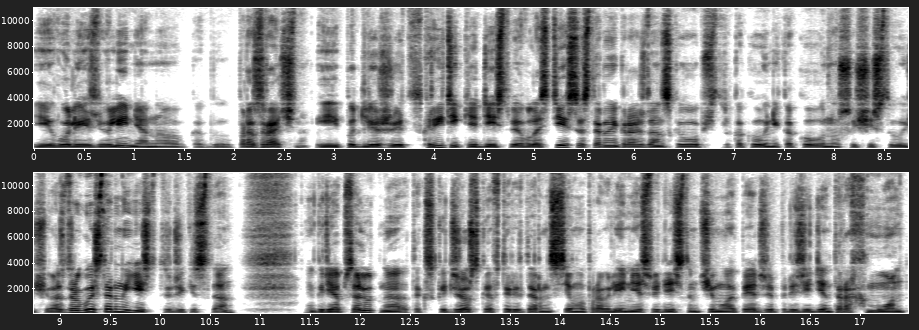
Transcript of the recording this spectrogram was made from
и волеизъявление, оно как бы прозрачно и подлежит критике действия властей со стороны гражданского общества, какого-никакого, но существующего. А с другой стороны, есть Таджикистан, где абсолютно, так сказать, жесткая авторитарная система управления, свидетельством чему, опять же, президент Рахмон,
